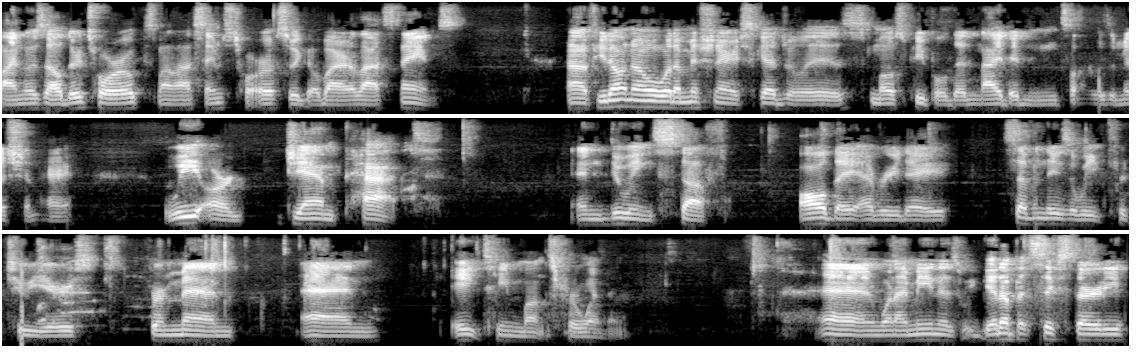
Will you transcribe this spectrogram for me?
Mine was Elder Toro because my last name's Toro, so we go by our last names. Now, if you don't know what a missionary schedule is, most people didn't. I didn't until I was a missionary. We are jam packed and doing stuff all day, every day, seven days a week for two years for men and 18 months for women. And what I mean is we get up at 6:30,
